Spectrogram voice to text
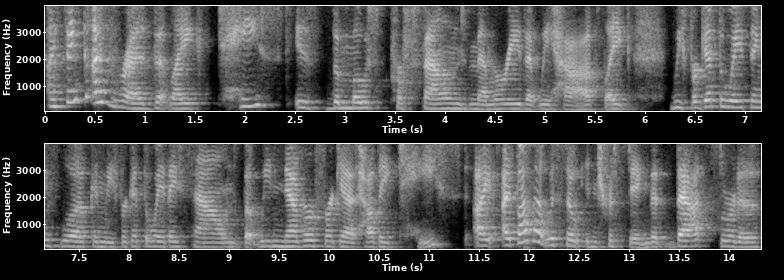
I think I've read that like taste is the most profound memory that we have. Like we forget the way things look and we forget the way they sound, but we never forget how they taste. I, I thought that was so interesting that that sort of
